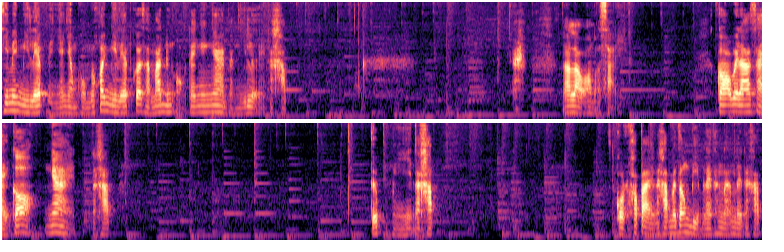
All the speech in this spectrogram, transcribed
ที่ไม่มีเล็บอย่างเงี้ยอย่างผมไม่ค่อยมีเล็บก็สามารถดึงออกได้ง่าย ๆ แบบนี้เลยนะครับแล้วเราเอามาใส่ ก็เวลาใส่ก็ง่ายนะครับตึ๊บนี้นะครับ กดเข้าไปนะครับ ไม่ต้องบีบอะไรทั้งนั้นเลยนะครับ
